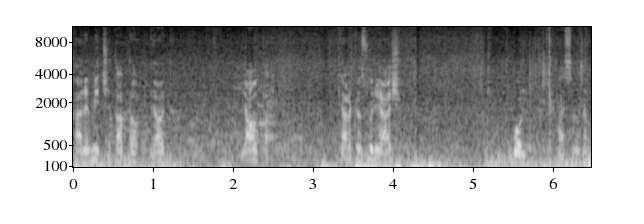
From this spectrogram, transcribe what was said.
Care micii, tată? Ia uite. Ia uite. Chiar că suriași. Bun. Hai să vedem.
